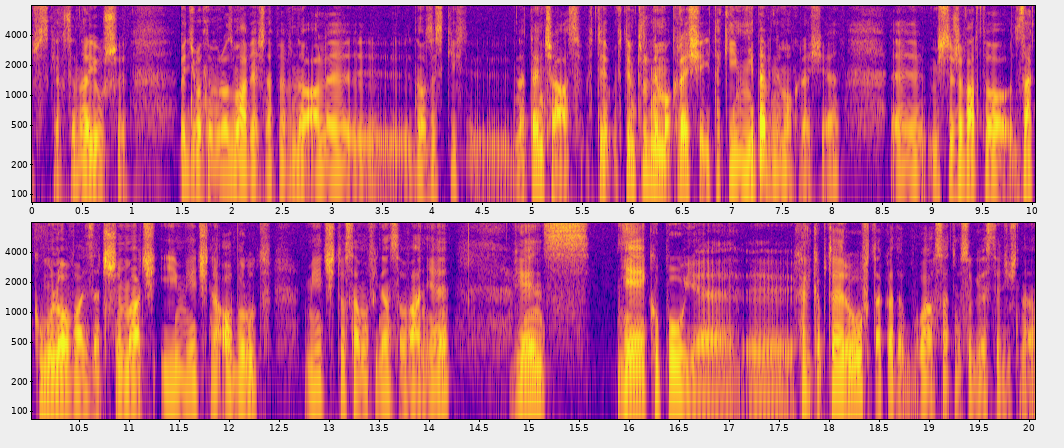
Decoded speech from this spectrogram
wszystkich akcjonariuszy. Będziemy o tym rozmawiać na pewno, ale no, zyski na ten czas, w tym, w tym trudnym okresie i takim niepewnym okresie, myślę, że warto zakumulować, zatrzymać i mieć na obrót, mieć to samo finansowanie. Więc nie kupuję y, helikopterów, taka to była ostatnia sugestia dziś na,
